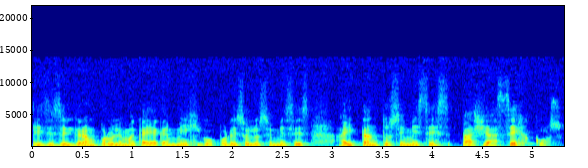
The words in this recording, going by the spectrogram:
Ese es el gran problema que hay acá en México. Por eso los MCs, hay tantos MCs payasescos.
